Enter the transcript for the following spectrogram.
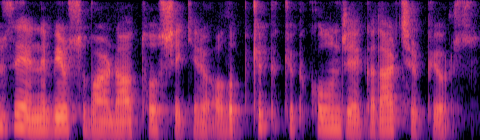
Üzerine 1 su bardağı toz şekeri alıp köpük köpük oluncaya kadar çırpıyoruz.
